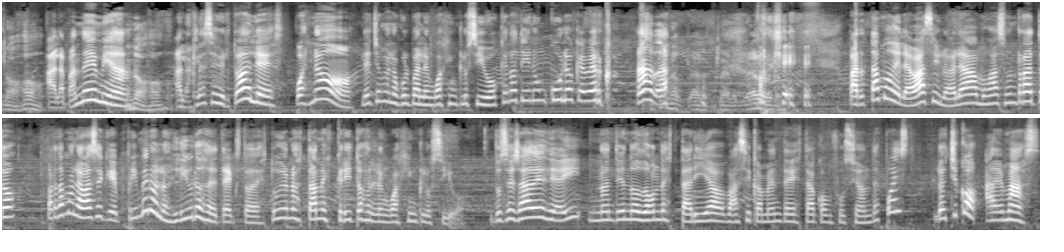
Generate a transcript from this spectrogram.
No. ¿A la pandemia? No. ¿A las clases virtuales? Pues no, le echamos la culpa al lenguaje inclusivo, que no tiene un culo que ver con nada. No, claro, claro, claro. Porque partamos de la base, y lo hablábamos hace un rato, partamos de la base que primero los libros de texto de estudio no están escritos en lenguaje inclusivo. Entonces ya desde ahí no entiendo dónde estaría básicamente esta confusión. Después, los chicos, además,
